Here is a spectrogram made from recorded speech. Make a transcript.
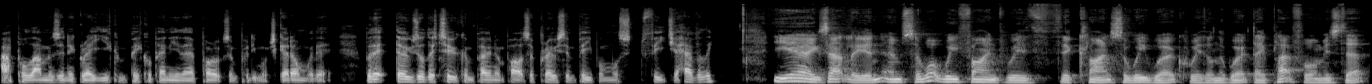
Apple, Amazon are great. You can pick up any of their products and pretty much get on with it. But those other two component parts of Process and People must feature heavily. Yeah, exactly. And, and so what we find with the clients that we work with on the Workday platform is that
